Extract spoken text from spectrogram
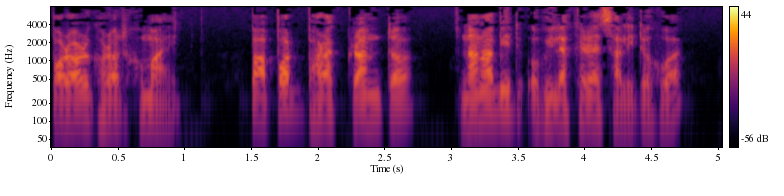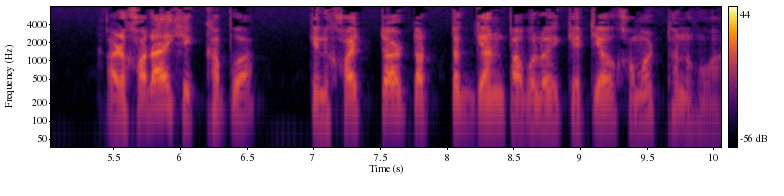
পৰৰ ঘৰত সোমাই পাপত ভাৰাক্ৰান্ত নানাবিধ অভিলাষেৰে চালিত হোৱা আৰু সদায় শিক্ষা পোৱা কিন্তু সত্যৰ তত্বজ্ঞান পাবলৈ কেতিয়াও সমৰ্থ নোহোৱা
